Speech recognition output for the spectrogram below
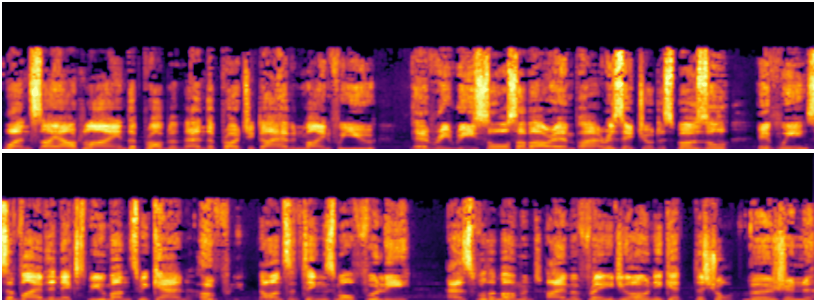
once I outline the problem and the project I have in mind for you, Every resource of our empire is at your disposal. If we survive the next few months, we can, hopefully, answer things more fully. As for the moment, I am afraid you only get the short version.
